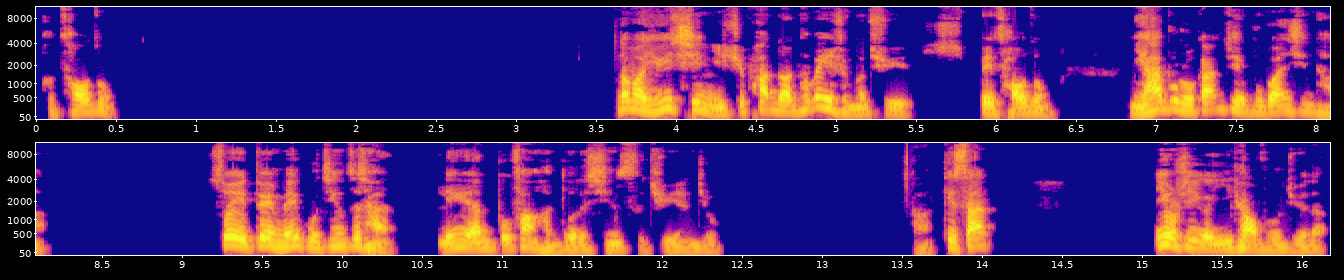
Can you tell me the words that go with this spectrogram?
和操纵。那么，与其你去判断它为什么去被操纵，你还不如干脆不关心它。所以，对每股净资产，林园不放很多的心思去研究。啊，第三，又是一个一票否决的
